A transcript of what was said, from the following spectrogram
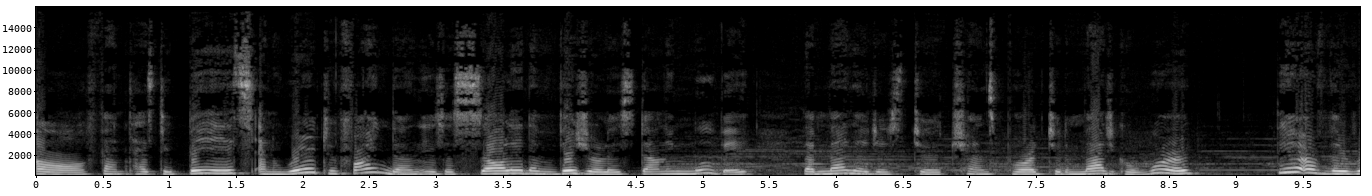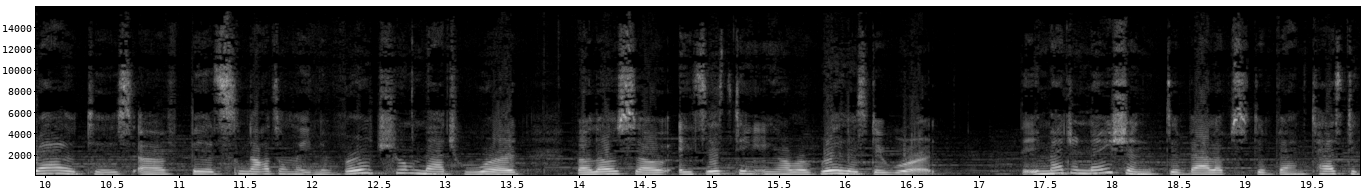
All Fantastic Beasts and Where to Find Them is a solid and visually stunning movie that manages to transport to the magical world. There are varieties of beasts not only in the virtual magic world, but also existing in our realistic world. The imagination develops the fantastic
